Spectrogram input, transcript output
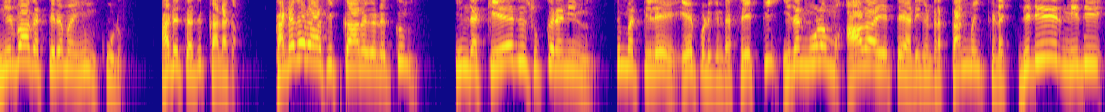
நிர்வாக திறமையும் கூடும். அடுத்தது கடகம். கடக ராசிக்காரர்களுக்கும் இந்த கேது சுக்கரனின் சிம்மத்திலே ஏற்படுகின்ற சேர்க்கை இதன் மூலம் ஆதாயத்தை அடைகின்ற தன்மை கிடைக்கும். திடீர் நிதி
